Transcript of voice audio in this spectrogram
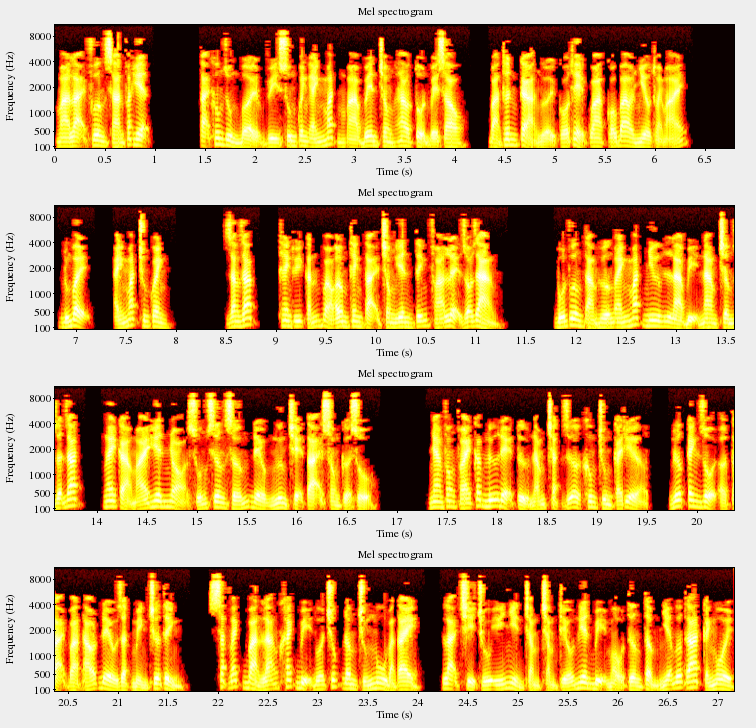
mà lại phương sán phát hiện. Tại không dùng bởi vì xung quanh ánh mắt mà bên trong hao tổn về sau, bản thân cả người có thể qua có bao nhiêu thoải mái. Đúng vậy, ánh mắt chung quanh. Giang giác, thanh thúy cắn vào âm thanh tại trong yên tĩnh phá lệ rõ ràng. Bốn phương tám hướng ánh mắt như là bị nam châm dẫn dắt, ngay cả mái hiên nhỏ xuống xương sớm đều ngưng trệ tại sòng cửa sổ. Nham phong phái các nữ đệ tử nắm chặt giữa không trung cái thỉa nước canh rội ở tại vạt áo đều giật mình chưa tỉnh sắt vách bàn lãng khách bị đũa trúc đâm trúng mu bàn tay, lại chỉ chú ý nhìn chằm chằm thiếu niên bị màu tương tẩm nhiễm ướt át cánh ngôi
